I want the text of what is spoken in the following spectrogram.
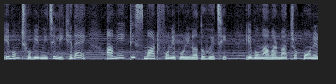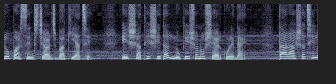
এবং ছবির নিচে লিখে দেয়, আমি একটি স্মার্টফোনে পরিণত হয়েছি এবং আমার মাত্র পনেরো পার্সেন্ট চার্জ বাকি আছে। এর সাথে সে তার লোকেশনও শেয়ার করে দেয়। তার আশা ছিল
